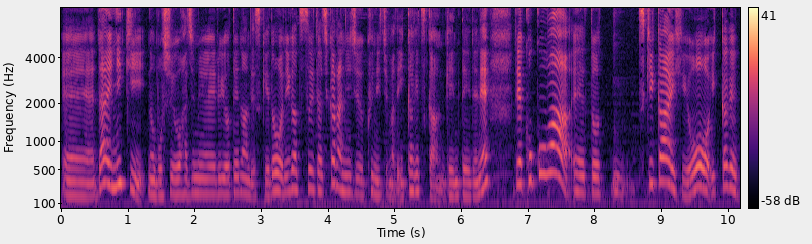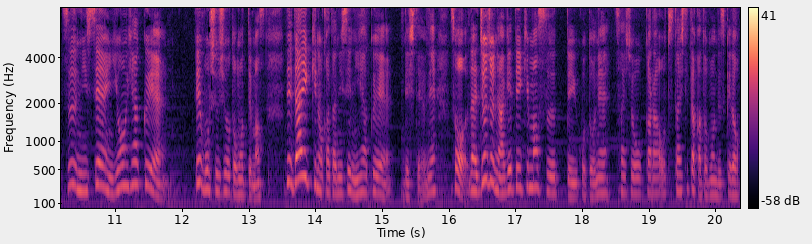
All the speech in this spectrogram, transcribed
えー、第2期の募集を始める予定なんですけど2月1日から29日まで1ヶ月間限定でね。でここは、えーと月会費を1ヶ月2400円で募集しようと思ってます。で、第1期の方2200円でしたよね。そう、だ徐々に上げていきますっていうことをね、最初からお伝えしてたかと思うんですけど、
